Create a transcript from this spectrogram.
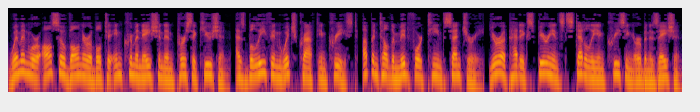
women were also vulnerable to incrimination and persecution, as belief in witchcraft increased. Up until the mid 14th century, Europe had experienced steadily increasing urbanization.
